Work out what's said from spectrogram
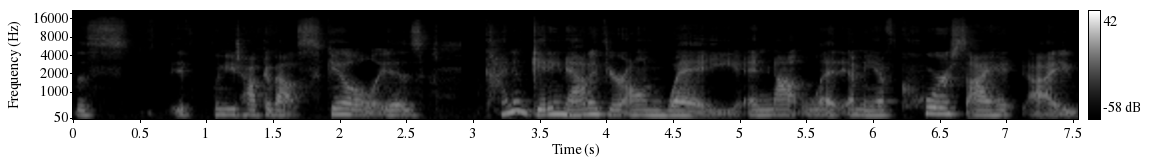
the if when you talk about skill is kind of getting out of your own way and not let i mean of course i i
